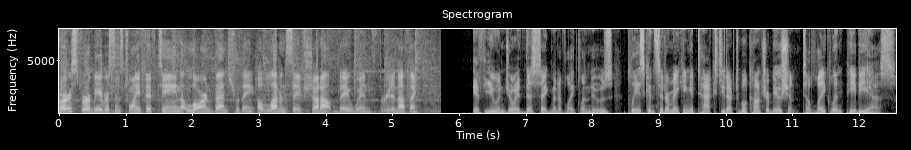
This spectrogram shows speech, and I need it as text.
First for a Beaver since 2015, Lauren Bench with an 11 save shutout. They win 3 to nothing. If you enjoyed this segment of Lakeland News, please consider making a tax-deductible contribution to Lakeland PBS.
